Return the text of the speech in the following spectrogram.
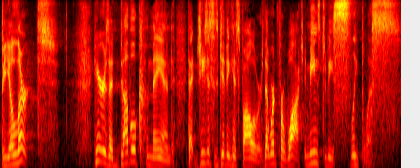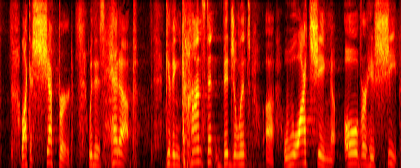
be alert. Here is a double command that Jesus is giving his followers. That word for watch, it means to be sleepless, like a shepherd with his head up giving constant vigilant uh, watching over his sheep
